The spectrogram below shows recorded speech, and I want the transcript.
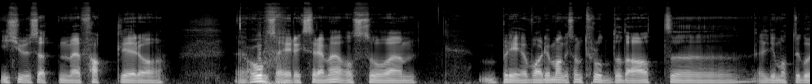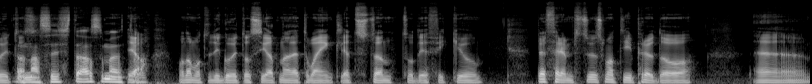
i 2017 med fakler og eh, høyreekstreme, og så um, ble, var det jo mange som trodde da at uh, Eller de måtte gå ut og Nazister som møter. Ja, og da måtte de gå ut og si at nei, dette var egentlig et stunt, og det fikk jo Det fremsto som at de prøvde å eh,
